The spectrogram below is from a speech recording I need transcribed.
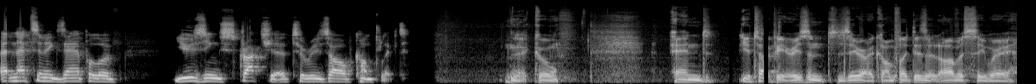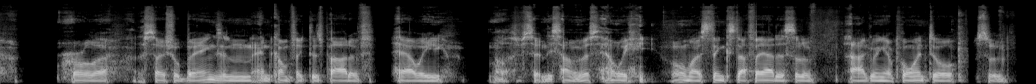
And that's an example of using structure to resolve conflict. Yeah, cool. And utopia isn't zero conflict, is it? Obviously, we're, we're all uh, social beings, and, and conflict is part of how we, well, certainly some of us, how we almost think stuff out as sort of arguing a point or sort of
